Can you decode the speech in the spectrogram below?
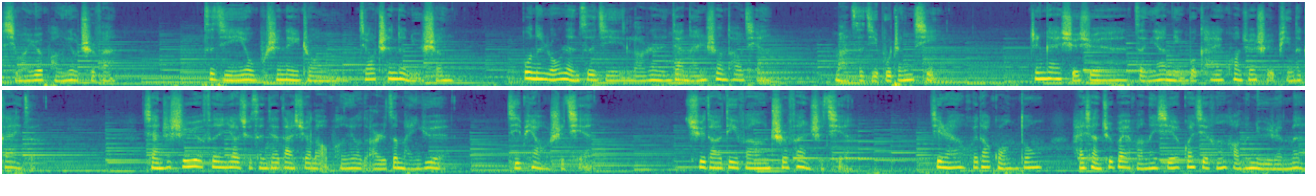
喜欢约朋友吃饭，自己又不是那种娇嗔的女生，不能容忍自己老让人家男生掏钱，骂自己不争气，真该学学怎样拧不开矿泉水瓶的盖子。想着十月份要去参加大学老朋友的儿子满月，机票是钱，去到地方吃饭是钱，既然回到广东，还想去拜访那些关系很好的女人们，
